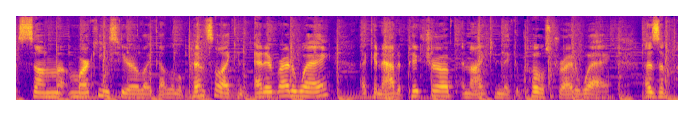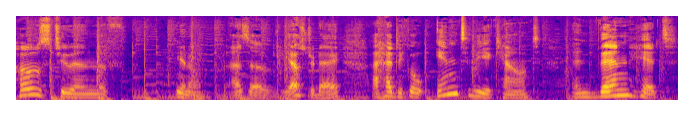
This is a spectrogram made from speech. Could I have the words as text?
some markings here, like a little pencil. I can edit right away. I can add a picture up, and I can make a post right away as opposed to in the you know, as of yesterday, I had to go into the account and then hit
